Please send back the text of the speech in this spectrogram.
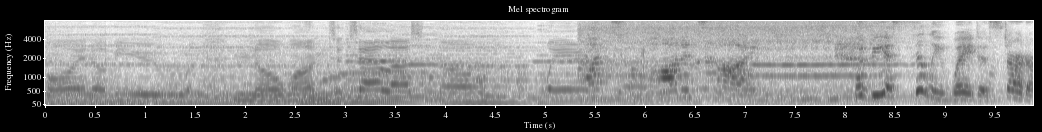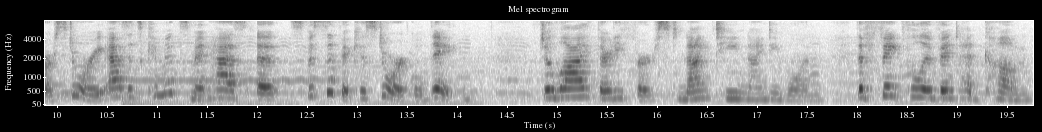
point of view. No one to tell us no. Where Once upon a time would be a silly way to start our story as its commencement has a specific historical date. July 31st, 1991. The fateful event had come.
